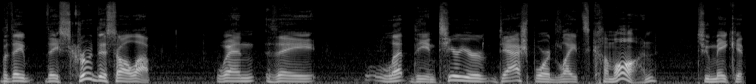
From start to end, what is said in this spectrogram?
But they they screwed this all up when they let the interior dashboard lights come on to make it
